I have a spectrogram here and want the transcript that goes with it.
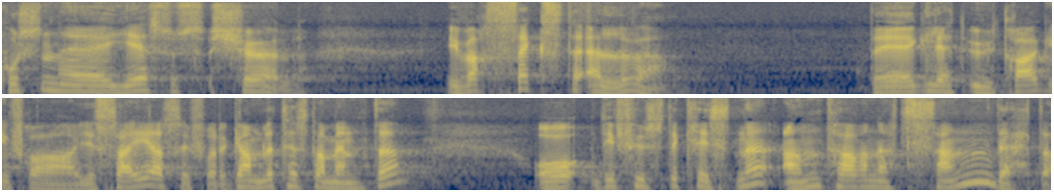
Hvordan er Jesus sjøl? I vers 6-11 Det er egentlig et utdrag fra Jesajas, fra Det gamle testamentet. Og De første kristne antar han at sang dette.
